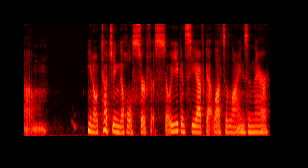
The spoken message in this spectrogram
um, you know, touching the whole surface. So you can see I've got lots of lines in there.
